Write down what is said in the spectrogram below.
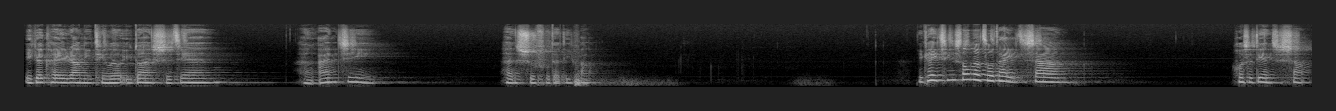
一个可以让你停留一段时间、很安静、很舒服的地方。你可以轻松的坐在椅子上，或是垫子上。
